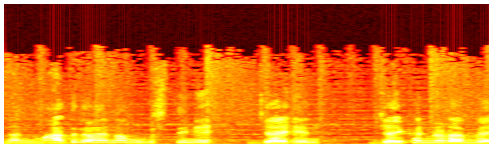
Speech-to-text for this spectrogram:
ನನ್ನ ಮಾತುಗಳನ್ನು ಮುಗಿಸ್ತೀನಿ. ಜೈ ಹಿಂದ್ ಜೈ ಕನ್ನಡಾಂಬೆ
